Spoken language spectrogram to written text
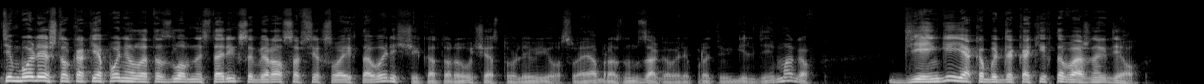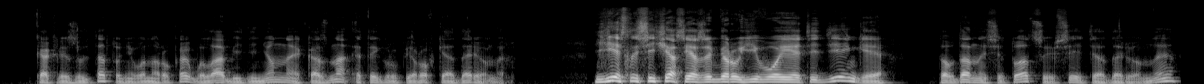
Тем более, что, как я понял, этот злобный старик собирал со всех своих товарищей, которые участвовали в его своеобразном заговоре против гильдии магов, деньги якобы для каких-то важных дел. Как результат, у него на руках была объединенная казна этой группировки одаренных. Если сейчас я заберу его и эти деньги, то в данной ситуации все эти одаренные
